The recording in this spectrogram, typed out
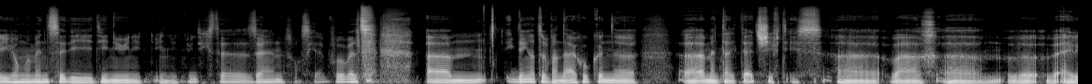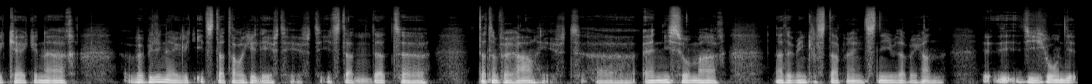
jonge mensen die, die nu in, in hun twintigste zijn, zoals jij bijvoorbeeld, um, ik denk dat er vandaag ook een, een mentaliteitsshift is, waar um, we, we eigenlijk kijken naar, we willen eigenlijk iets dat al geleefd heeft, iets dat, hmm. dat, dat een verhaal heeft, en niet zomaar naar de winkel stappen en iets nieuws dat we gaan, die, die gewoon die,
